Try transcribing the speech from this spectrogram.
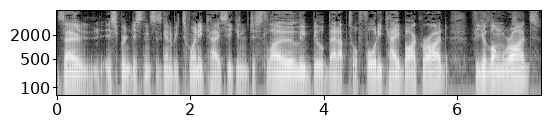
So your sprint distance is going to be 20 k, so you can just slowly build that up to a 40 k bike ride for your long rides.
